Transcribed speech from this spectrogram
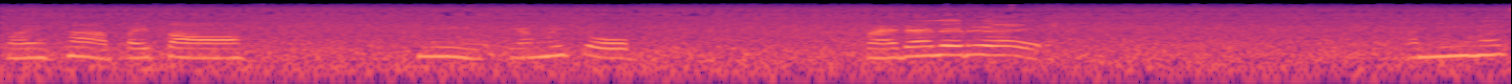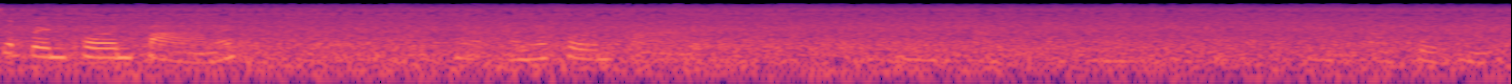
ไปค่ะ ไปต่อ นี่ยังไม่จบ ไปได้เรื่อยๆ อันนี้น่าจะเป็นเฟิร์นป่าไหมอันนี้เฟิร์นป่านี่ค่ะตามกฎนี้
